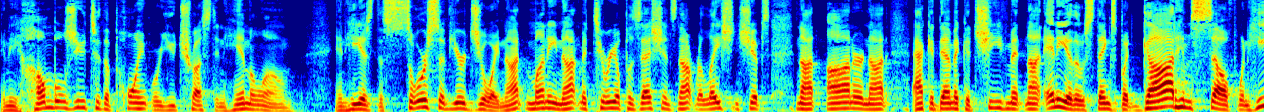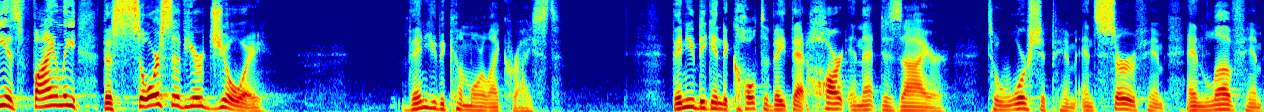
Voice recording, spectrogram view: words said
and he humbles you to the point where you trust in him alone, and he is the source of your joy, not money, not material possessions, not relationships, not honor, not academic achievement, not any of those things, but God himself. When he is finally the source of your joy, then you become more like Christ. Then you begin to cultivate that heart and that desire to worship Him and serve Him and love Him.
